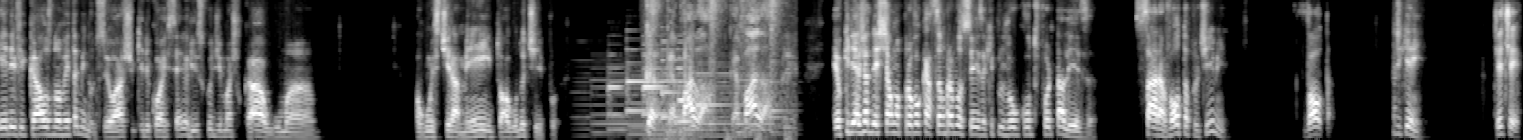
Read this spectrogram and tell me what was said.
ele ficar os 90 minutos. Eu acho que ele corre sério risco de machucar alguma algum estiramento, algo do tipo. Quer bala? Quer bala? Eu queria já deixar uma provocação para vocês aqui pro jogo contra o Fortaleza. Sara volta pro time? Volta. De quem? Tietê.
